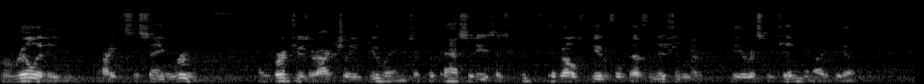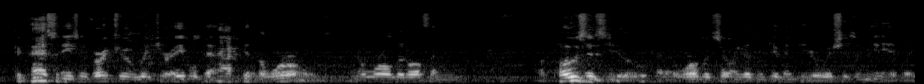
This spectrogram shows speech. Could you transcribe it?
virility. Right, it's the same root. And virtues are actually doing. So capacities, as Cavell's beautiful definition of the Aristotelian idea, capacities and virtue which are able to act in the world, in a world that often opposes you, and a world that certainly doesn't give in to your wishes immediately.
